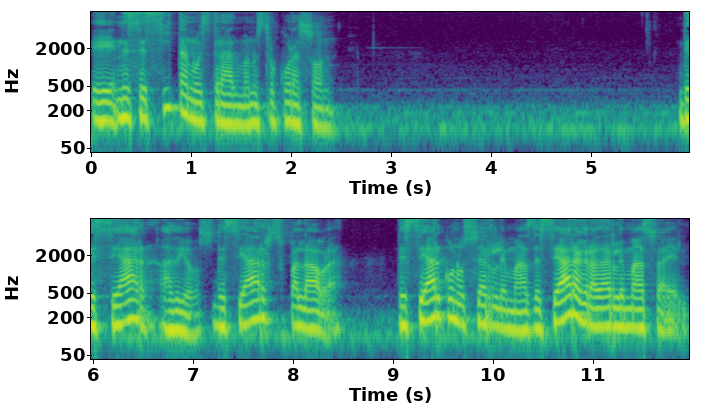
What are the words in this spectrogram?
eh, necesita nuestra alma, nuestro corazón. Desear a Dios, desear su palabra, desear conocerle más, desear agradarle más a Él.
